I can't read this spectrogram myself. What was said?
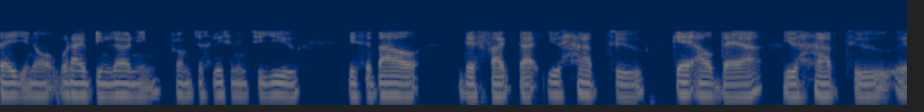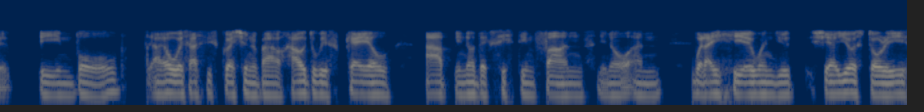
say, you know, what I've been learning from just listening to you is about the fact that you have to get out there, you have to uh, be involved. I always ask this question about how do we scale up, you know, the existing funds, you know, and what I hear when you share your story is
